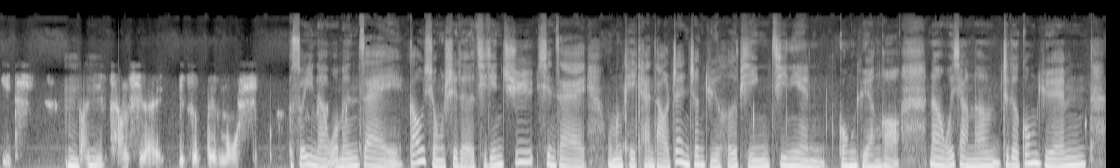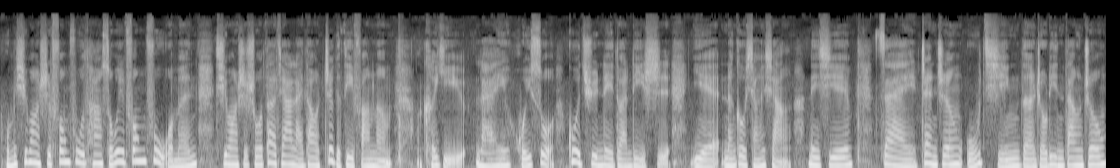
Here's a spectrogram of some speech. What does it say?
议题，但你长期来一直被漠视。所以呢，我们在高雄市的旗津区，现在我们可以看到战争与和平纪念公园哦。那我想呢，这个公园我们希望是丰富它。所谓丰富，我们希望是说，大家来到这个地方呢，可以来回溯过去那段历史，也能够想想那些在战争无情的蹂躏当中，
